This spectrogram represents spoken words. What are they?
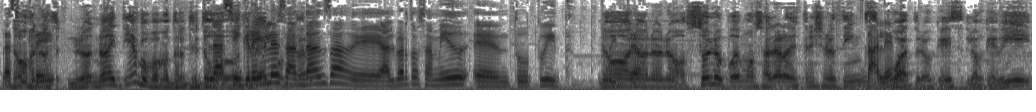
las no, increíbles... no, no, hay tiempo para contarte todo. Las increíbles andanzas de Alberto Samid en tu tweet. No, Twitter. no, no, no. Solo podemos hablar de Stranger Things Dale. 4, que es lo que vi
